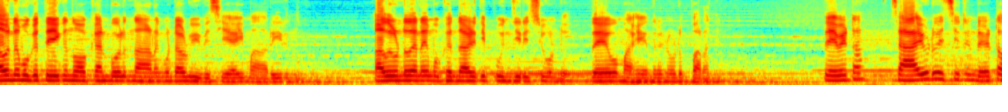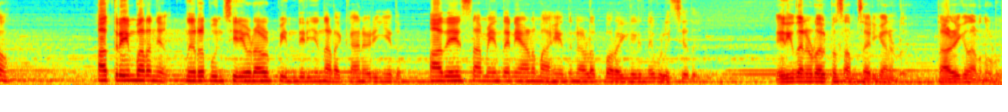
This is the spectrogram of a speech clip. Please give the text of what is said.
അവന്റെ മുഖത്തേക്ക് നോക്കാൻ പോലും നാണം കൊണ്ട് അവൾ വിവശയായി മാറിയിരുന്നു. അതുകൊണ്ട് തന്നെ മുഖം താഴ്ത്തി പുഞ്ചിരിച്ചുകൊണ്ട് ദേവ മഹേന്ദ്രനോട് പറഞ്ഞു ദേവേട്ടാ ചായയോട് വെച്ചിട്ടുണ്ട് കേട്ടോ. അത്രയും പറഞ്ഞ് നിറപുഞ്ചിരിയോട് അവൾ പിന്തിരിഞ്ഞ് നടക്കാനൊരുങ്ങിയതും അതേ സമയം തന്നെയാണ് മഹേന്ദ്രൻ അവളെ പുറകിൽ നിന്ന് വിളിച്ചത്. എനിക്ക് തന്നോട് അല്പം സംസാരിക്കാനുണ്ട്. താഴേക്ക് നടന്നോളൂ.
